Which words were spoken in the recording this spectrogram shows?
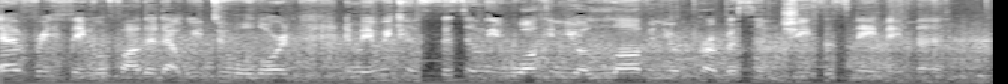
everything, O Father, that we do, O Lord, and may we consistently walk in your love and your purpose. In Jesus' name, amen.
